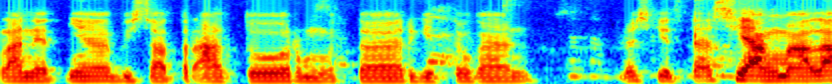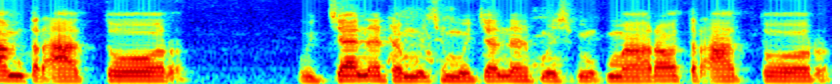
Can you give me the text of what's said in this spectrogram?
planetnya bisa teratur, muter gitu kan. Terus kita siang malam teratur, hujan ada musim hujan ada musim kemarau teratur,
